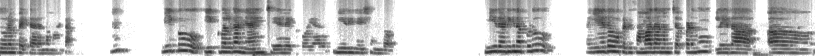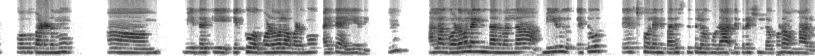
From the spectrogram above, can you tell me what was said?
దూరం పెట్టారన్నమాట. మీకు ఈక్వల్గా న్యాయం చేయలేకపోయారు మీ రిలేషన్లో మీరు అడిగినప్పుడు ఏదో ఒకటి సమాధానం చెప్పడము లేదా కోపపడము ఆ మీ ఇద్దరికి ఎక్కువ గొడవలు అవ్వడము అయితే అయ్యేది. అలా గొడవలైన దానివల్ల మీరు ఎటు తేల్చుకోలేని పరిస్థితిలో కూడా డిప్రెషన్లో కూడా ఉన్నారు.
